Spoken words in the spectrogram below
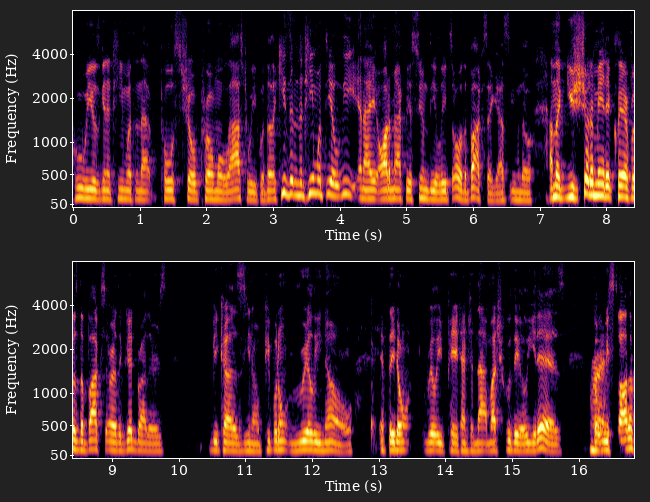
who he was going to team with in that post-show promo last week. With like he's in the team with the Elite, and I automatically assumed the Elites, oh, the Bucks, I guess. Even though I'm like, you should have made it clear if it was the Bucks or the Good Brothers, because you know people don't really know if they don't really pay attention that much who the Elite is. But we saw the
